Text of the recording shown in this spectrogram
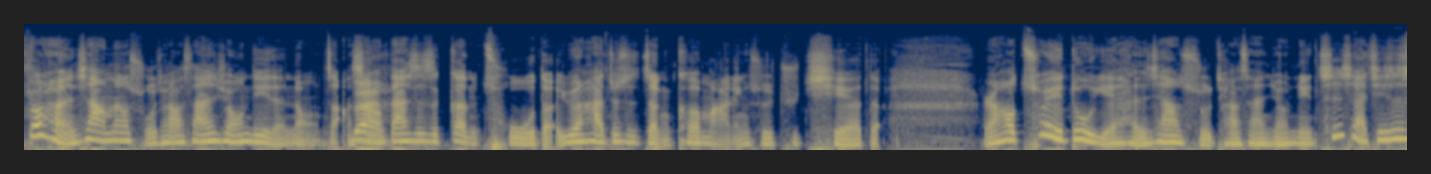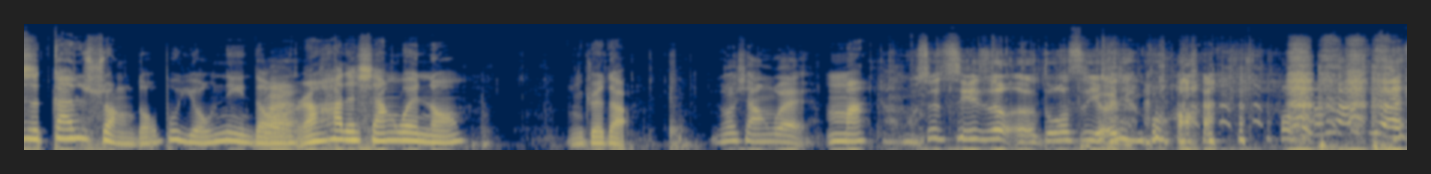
就很像那个薯条三兄弟的那种长相，但是是更粗的，因为它就是整颗马铃薯去切的。然后脆度也很像薯条三兄弟，吃起来其实是干爽的哦、不油腻的哦。然后它的香味呢？你觉得你说香味，嗯吗？我是吃一只耳朵是有一点不好。我刚刚居然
